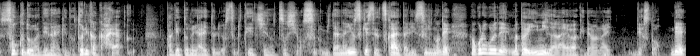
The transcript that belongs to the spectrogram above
速度は出ないけど、とにかく早くパケットのやり取りをする、低遅延の通信をするみたいなユースケースで使えたりするので、これこれでまた意味がないわけではないですと。で、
